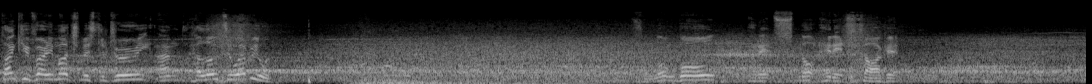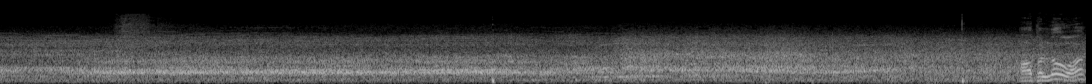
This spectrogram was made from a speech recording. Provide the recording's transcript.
thank you very much, Mr. Drury, and hello to everyone. It's a long ball, but it's not hit its target. Arbeloa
